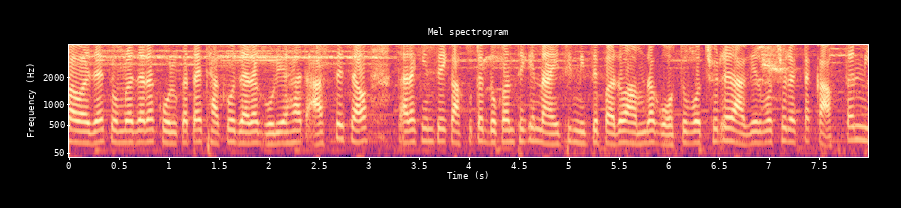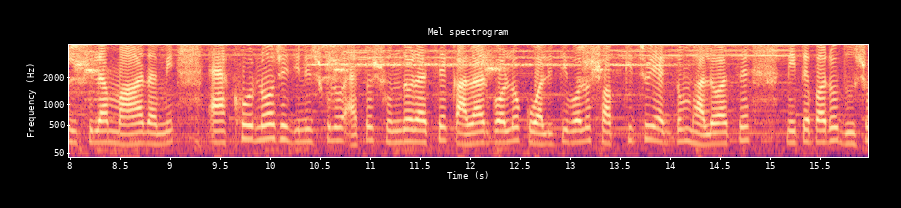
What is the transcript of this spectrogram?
পাওয়া যায়। তোমরা যারা কলকাতায় থাকো, যারা গড়িয়াহাট আসতে চাও, তারা কিন্তু এই কাকুটার দোকান থেকে নাইটি নিতে পারো। আমরা গত বছরের আগের বছর একটা কাফতান নিয়েছিলাম, মা আর আমি। এখনও সেই জিনিসগুলো এত সুন্দর আছে, কালার বলো, কোয়ালিটি বলো সব কিছুই একদম ভালো আছে। নিতে পারো দুশো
